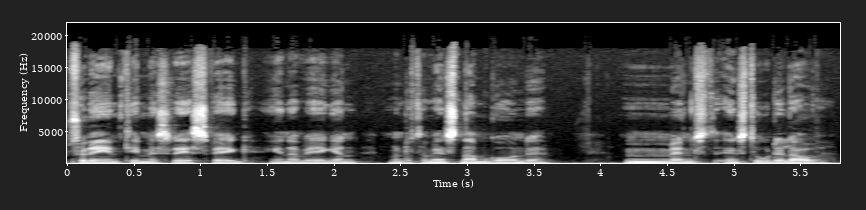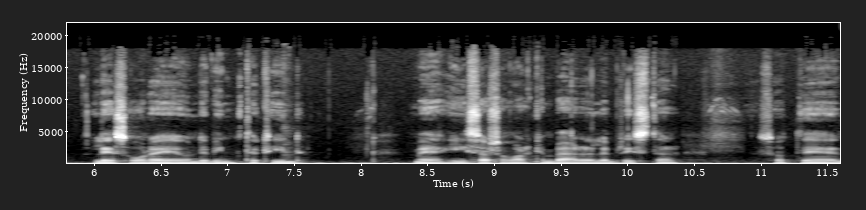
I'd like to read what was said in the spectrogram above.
så det är en timmes resväg ena vägen. Men då tar vi en snabbgående. Men en stor del av läsåret är under vintertid med isar som varken bär eller brister. Så att det,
